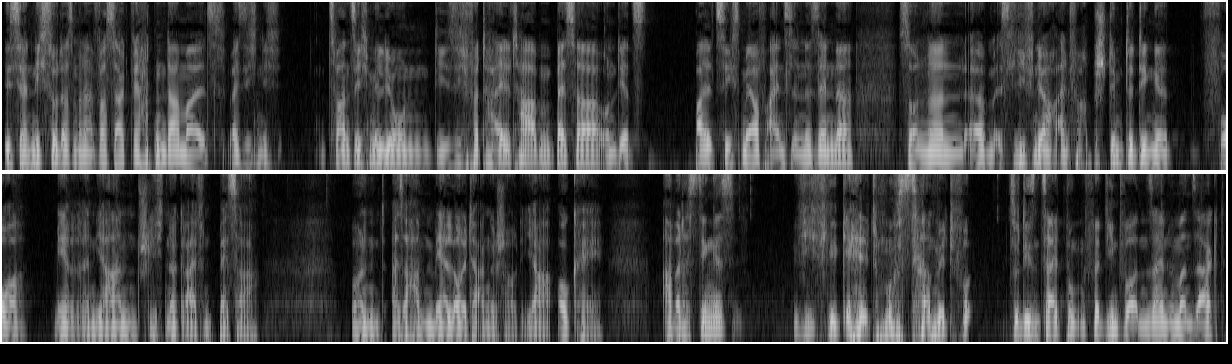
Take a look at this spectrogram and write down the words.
ist ja nicht so, dass man einfach sagt, wir hatten damals, weiß ich nicht, 20 Millionen, die sich verteilt haben, besser und jetzt bald sich's mehr auf einzelne Sender, sondern ähm, es liefen ja auch einfach bestimmte Dinge vor mehreren Jahren schlicht und ergreifend besser. Und also haben mehr Leute angeschaut. Ja, okay. Aber das Ding ist, wie viel Geld muss damit zu diesen Zeitpunkten verdient worden sein, wenn man sagt,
